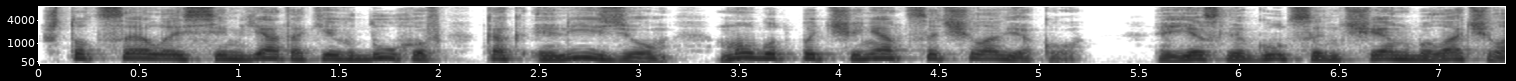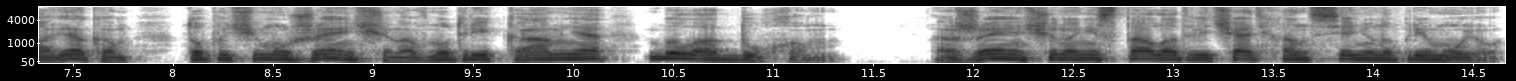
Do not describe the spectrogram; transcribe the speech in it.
что целая семья таких духов, как Элизиум, могут подчиняться человеку. И если Гу Цин Чен была человеком, то почему женщина внутри камня была духом? Женщина не стала отвечать Хан Сеню напрямую,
